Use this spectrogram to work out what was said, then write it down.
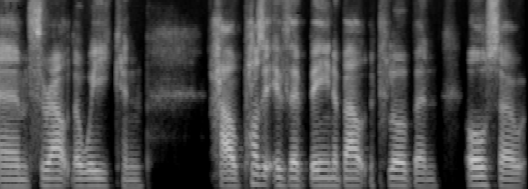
um, throughout the week and how positive they've been about the club. And also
